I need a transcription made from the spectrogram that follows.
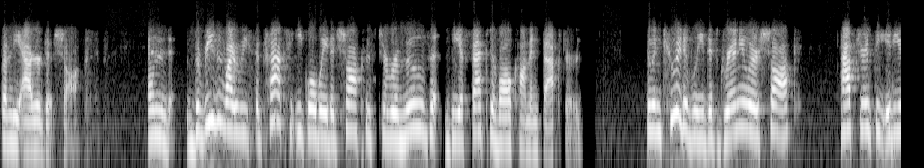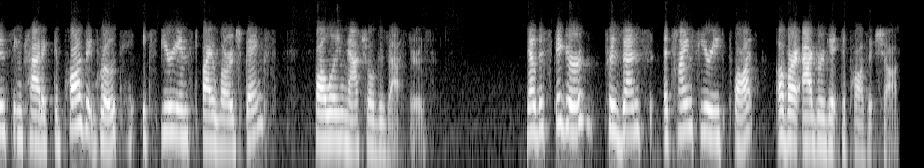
from the aggregate shocks. And the reason why we subtract equal weighted shocks is to remove the effect of all common factors. So intuitively, this granular shock captures the idiosyncratic deposit growth experienced by large banks following natural disasters. Now this figure presents a time series plot of our aggregate deposit shock.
